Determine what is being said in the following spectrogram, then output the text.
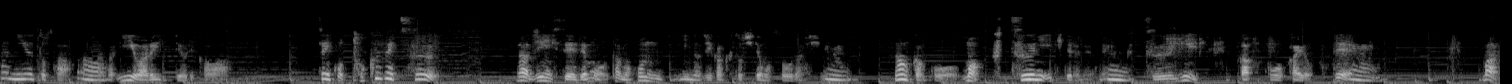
単に言うとさ、うんなんかいい悪いってよりかは、普通にこう特別な人生でも、多分本人の自覚としてもそうだし、うん。なんかこう、まあ普通に生きてるのよね。うん普通に学校通って、うん。まあ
